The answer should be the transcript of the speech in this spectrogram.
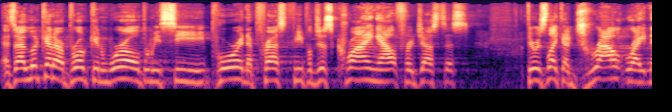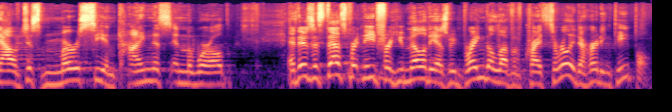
As I look at our broken world, we see poor and oppressed people just crying out for justice. There is like a drought right now of just mercy and kindness in the world. And there's this desperate need for humility as we bring the love of Christ to really to hurting people.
